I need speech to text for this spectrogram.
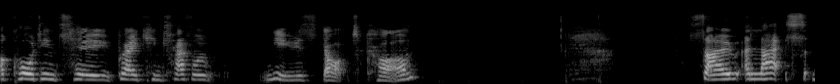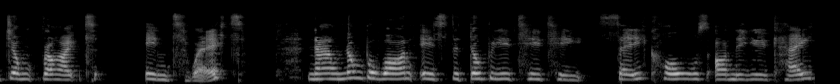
according to breakingtravelnews.com so uh, let's jump right into it. Now number one is the WTTC calls on the UK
